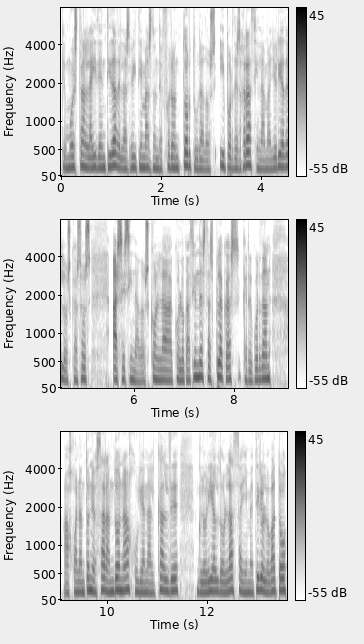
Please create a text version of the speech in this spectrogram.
que muestran la identidad de las víctimas donde fueron torturados y, por desgracia, en la mayoría de los casos, asesinados. Con la colocación de estas placas, que recuerdan a Juan Antonio Zarandona, Julián Alcalde, Glorialdo Laza y Emeterio Lobato,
